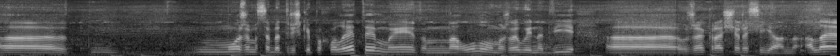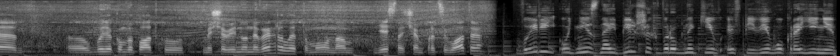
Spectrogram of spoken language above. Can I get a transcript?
е, можемо себе трішки похвалити. Ми там на голову, можливо, і на дві е, вже краще росіян. Але е, в будь-якому випадку ми ще війну не виграли, тому нам є над чим працювати. Вирій одні з найбільших виробників FPV в Україні.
